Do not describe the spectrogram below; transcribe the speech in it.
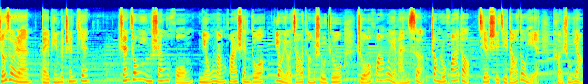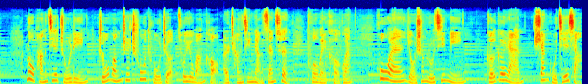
周作人，北平的春天，山中映山红，牛郎花甚多，又有焦藤树株，着花蔚蓝色，状如花豆，皆实际刀豆也，可入药。路旁皆竹林，竹盟之出土者粗于碗口，而长仅两三寸，颇为可观。忽闻有声如鸡鸣，格格然，山谷皆响。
